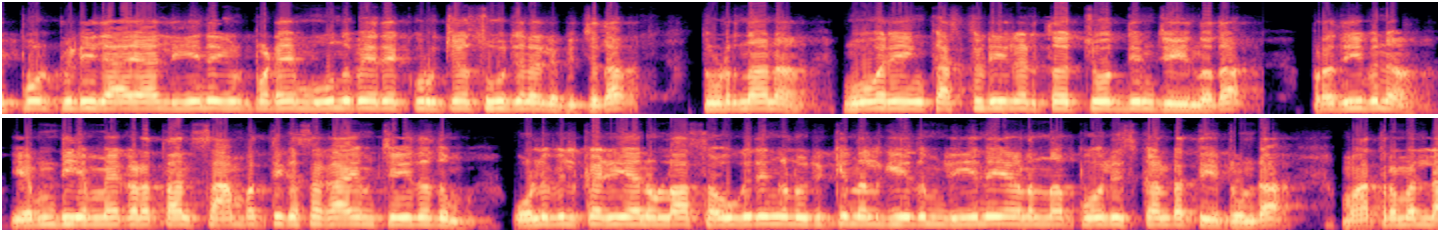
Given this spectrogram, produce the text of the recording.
ഇപ്പോൾ പിടിയിലായ ലീനയുൾപ്പെടെ മൂന്ന് പേരെ കുറിച്ച് സൂചന ലഭിച്ചത്. തുടർന്നാണ് മൂവരെയും കസ്റ്റഡിയിലെടുത്ത് ചോദ്യം ചെയ്യുന്നത്. പ്രദീപിന് എം ഡി എം എ കടത്താൻ സാമ്പത്തിക സഹായം ചെയ്തതും ഒളിവിൽ കഴിയാനുള്ള സൗകര്യങ്ങൾ ഒരുക്കി നൽകിയതും ലീനയാണെന്ന് പോലീസ് കണ്ടെത്തിയിട്ടുണ്ട്. മാത്രമല്ല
